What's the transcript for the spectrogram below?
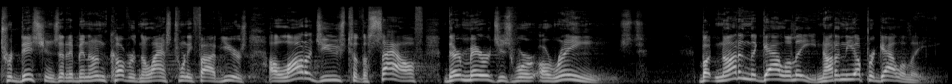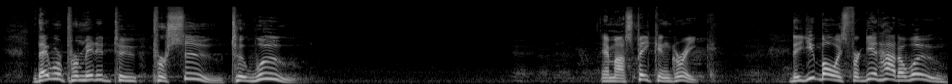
traditions that have been uncovered in the last 25 years a lot of jews to the south their marriages were arranged but not in the galilee not in the upper galilee they were permitted to pursue to woo am i speaking greek do you boys forget how to woo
